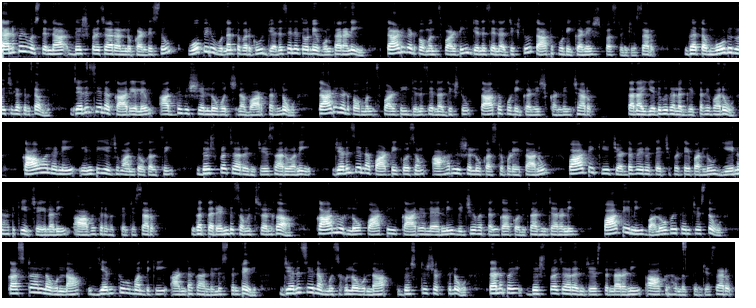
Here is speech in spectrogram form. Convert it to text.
తనపై వస్తున్న దుష్ప్రచారాలను ఖండిస్తూ ఊపిరి ఉన్నంత వరకు జనసేనతోనే ఉంటారని తాడిగడప మున్సిపాలిటీ జనసేన అధ్యక్షుడు తాతపూడి గణేష్ స్పష్టం చేశారు. గత మూడు రోజుల క్రితం జనసేన కార్యాలయం అద్దె విషయంలో వచ్చిన వార్తలను తాడిగడప మున్సిపాలిటీ జనసేన అధ్యక్షుడు తాతపూడి గణేష్ ఖండించారు. తన ఎదుగుదల గిట్టని వారు కావాలని ఇంటి యజమానితో కలిసి దుష్ప్రచారం చేశారు అని జనసేన పార్టీ కోసం ఆహర్నిశలు కష్టపడే తాను పార్టీకి చెడ్డ పేరు తెచ్చిపెట్టే పనులు ఏనాటికీ చేయనని ఆవేదన వ్యక్తం చేశారు. గత రెండు సంవత్సరాలుగా కానూరులో పార్టీ కార్యాలయాన్ని విజయవంతంగా కొనసాగించారని పార్టీని బలోపేతం చేస్తూ కష్టాల్లో ఉన్న ఎంతో మందికి అండగా నిలుస్తుంటే జనసేన ముసుగులో ఉన్న దుష్టశక్తులు తనపై దుష్ప్రచారం చేస్తున్నారని ఆగ్రహం వ్యక్తం చేశారు.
